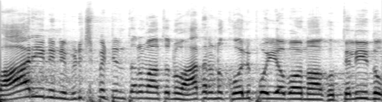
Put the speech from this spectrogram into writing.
భార్య నిన్ను విడిచిపెట్టిన తర్వాత నువ్వు ఆదరణ కోల్పోయావో నాకు తెలియదు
